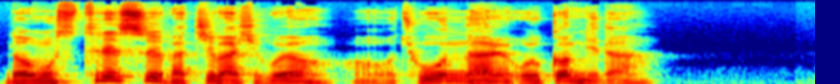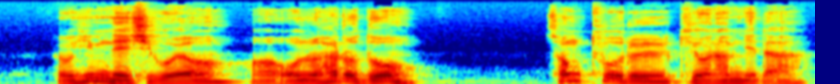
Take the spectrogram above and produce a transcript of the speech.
너무 스트레스 받지 마시고요. 어, 좋은 날 올 겁니다. 그럼 힘내시고요. 어, 오늘 하루도 성투를 기원합니다.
